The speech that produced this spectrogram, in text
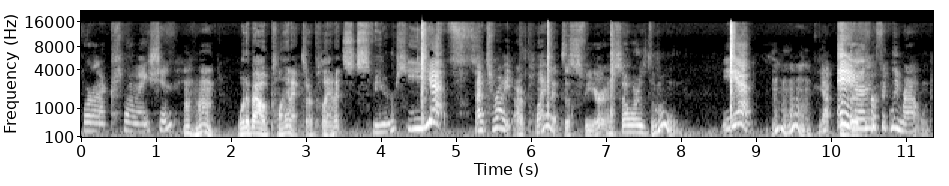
for an explanation. Mm-hmm. What about planets? Are planets spheres? Yes. That's right. Our planet's a sphere, and so is the moon. Yes. Mm-hmm. Yep. 'cause they're And- perfectly round.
